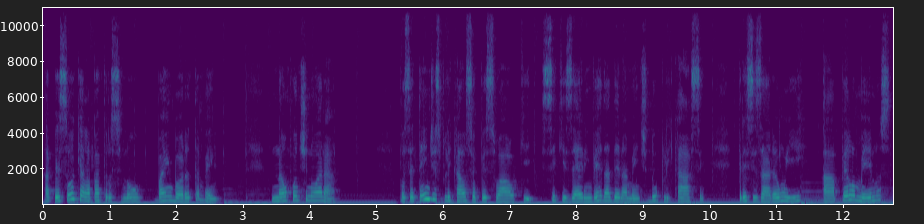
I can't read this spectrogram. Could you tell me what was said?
a pessoa que ela patrocinou vai embora também. Não continuará. Você tem de explicar ao seu pessoal que, se quiserem verdadeiramente duplicar-se, precisarão ir a pelo menos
